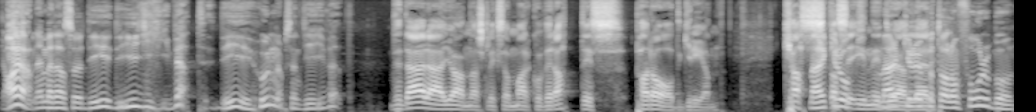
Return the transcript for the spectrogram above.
Ja, ja, nej men alltså det, är- det är ju givet. Det är ju 100% givet. Det där är ju annars liksom Marco Verrattis paradgren. Kasta Märker sig du, in i märker du dueller. på tal om Forbo,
